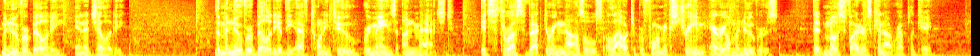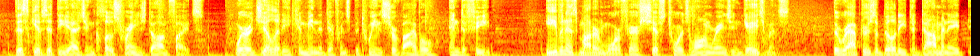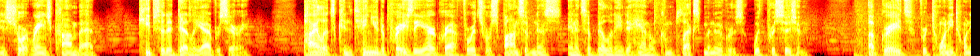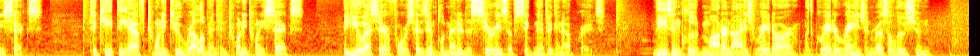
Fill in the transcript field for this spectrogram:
Maneuverability and agility. The maneuverability of the F-22 remains unmatched. Its thrust vectoring nozzles allow it to perform extreme aerial maneuvers that most fighters cannot replicate. This gives it the edge in close-range dogfights, where agility can mean the difference between survival and defeat. Even as modern warfare shifts towards long-range engagements, the Raptor's ability to dominate in short-range combat keeps it a deadly adversary. Pilots continue to praise the aircraft for its responsiveness and its ability to handle complex maneuvers with precision. Upgrades for 2026 To keep the F-22 relevant in 2026, the U.S. Air Force has implemented a series of significant upgrades. These include modernized radar with greater range and resolution,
